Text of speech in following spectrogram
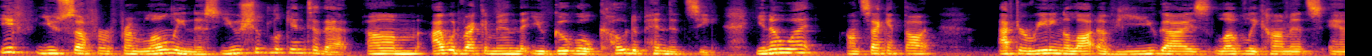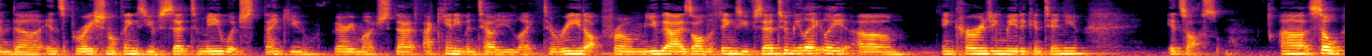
if you suffer from loneliness, you should look into that. Um, I would recommend that you Google codependency. You know what? on second thought, after reading a lot of you guys' lovely comments and uh, inspirational things you've said to me, which thank you very much. That I can't even tell you. Like to read from you guys all the things you've said to me lately, um, encouraging me to continue. It's awesome. Uh, so,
